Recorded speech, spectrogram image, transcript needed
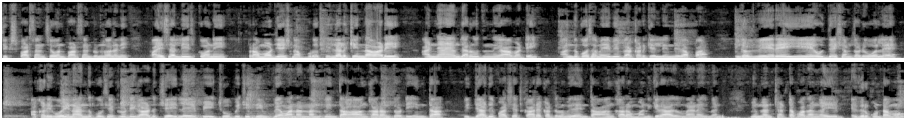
సిక్స్ పర్సెంట్ సెవెన్ పర్సెంట్ ఉన్నోళ్ళని పైసలు తీసుకొని ప్రమోట్ చేసినప్పుడు పిల్లలు కింద పడి అన్యాయం జరుగుతుంది కాబట్టి అందుకోసం ఏబీపీ అక్కడికి వెళ్ళింది తప్ప ఇంకా వేరే ఏ ఉద్దేశంతో పోలే. అక్కడికి పోయినందుకు సెక్యూరిటీ గార్డు చేయి లేపి చూపించి దింపేమని అన్నందుకు ఇంత అహంకారంతో ఇంత విద్యార్థి పరిషత్ కార్యకర్తల మీద ఇంత అహంకారం మనకి రాదు మేనేజ్మెంట్. మిమ్మల్ని చట్టపరంగా ఎ- ఎదుర్కొంటాము.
